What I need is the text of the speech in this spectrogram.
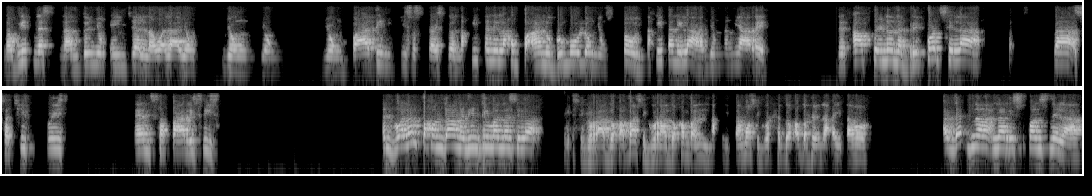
na witness, nandun yung angel, na wala yung, yung, yung, yung body ni Jesus Christ doon. Nakita nila kung paano gumulong yung stone. Nakita nila yung nangyari. Then after no, nag-report sila sa, sa chief priest and sa Pharisees. And walang pakundangan, hindi man lang sila, sigurado ka ba? Sigurado ka ba nakita mo? Sigurado ka ba yung nakita mo? Agad na, na response nila,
